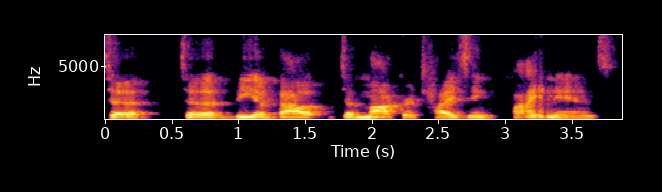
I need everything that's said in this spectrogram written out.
to, to be about democratizing finance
